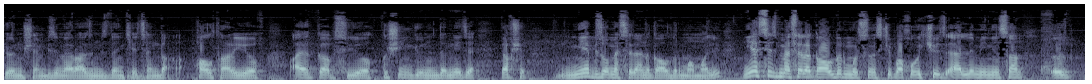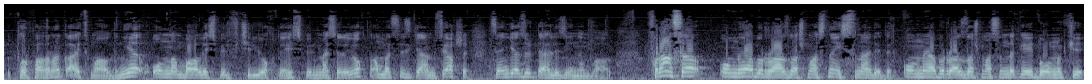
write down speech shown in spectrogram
görmüşəm. Bizim ərazimizdən keçəndə paltarı yox, ayaqqabısı yox, qışın günündə necə yaxşı Niyə biz o məsələni qaldırmamalıyıq? Niyə siz məsələ qaldırmırsınız ki, bax o 250 min insan öz torpağına qayıtmalıdır? Niyə onunla bağlı heç bir fikir yoxdur, heç bir məsələ yoxdur, amma siz gəlmisiniz. Yaxşı, Zəngəzur dəhlizi ilə bağlı. Fransa 10 noyabr razılaşmasına istinad edir. 10 noyabr razılaşmasında qeyd olunub ki,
